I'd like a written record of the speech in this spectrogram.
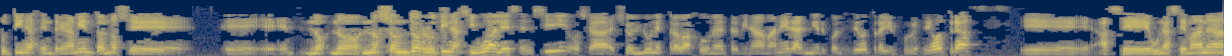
rutinas de entrenamiento no se eh, no, no, no son dos rutinas iguales en sí, o sea, yo el lunes trabajo de una determinada manera, el miércoles de otra y el jueves de otra. Eh, hace una semana,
